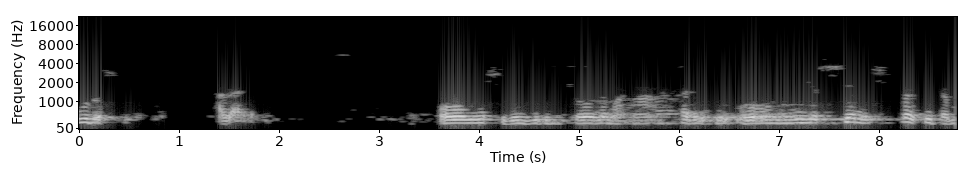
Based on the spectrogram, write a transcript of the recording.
ఊడొస్తుంది. అలాగే. ఓం శ్రీ గురుభ్యో నమ. హరి ఓం యస్య నిష్ప్రసితం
